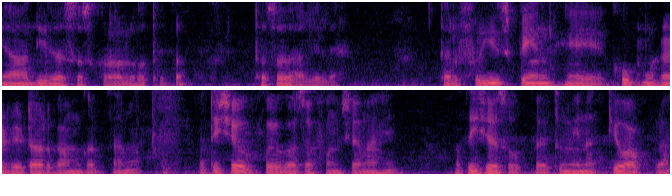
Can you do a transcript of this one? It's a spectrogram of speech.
याआधी जसं स्क्रॉल होत होतं तसं झालेलं आहे. तर फ्रीज पेन हे खूप मोठ्या डेटावर काम करताना अतिशय उपयोगाचं फंक्शन आहे. अतिशय सोपं आहे. तुम्ही नक्की वापरा.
